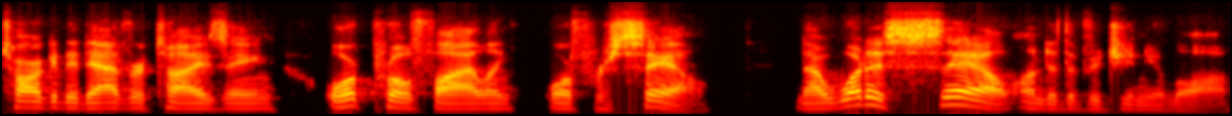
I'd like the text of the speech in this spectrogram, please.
targeted advertising or profiling or for sale. Now, what is sale under the Virginia law?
